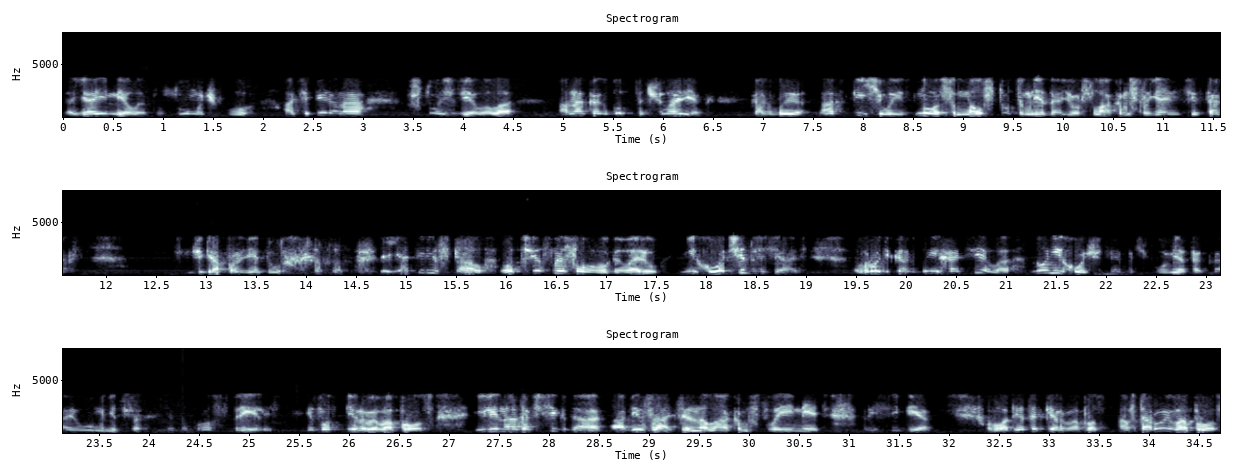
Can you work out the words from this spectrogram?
я имел эту сумочку, а теперь она что сделала? Она как будто человек, как бы отпихивает носом, мол, что ты мне даешь лакомство, я ведь и так тебя проведу. И я перестал. Вот честное слово говорю, не хочет взять. Вроде как бы и хотела, но не хочет. Эбочка, у меня такая умница. Это просто прелесть. Это вот первый вопрос. Или надо всегда обязательно лакомство иметь при себе? Вот, это первый вопрос. А второй вопрос.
